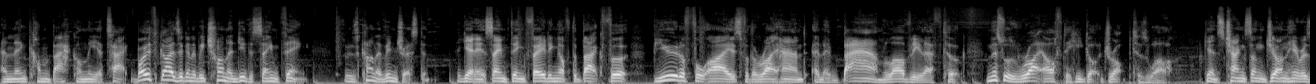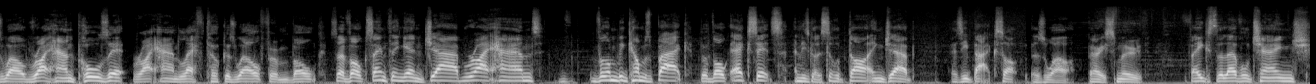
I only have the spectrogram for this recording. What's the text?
and then come back on the attack? Both guys are going to be trying to do the same thing. So it's kind of interesting. Again, it's same thing, fading off the back foot, beautiful eyes for the right hand, and then bam, lovely left hook. And this was right after he got dropped as well. Against Chan Sung Jung here as well. Right hand pulls it, right hand left hook as well from Volk. So Volk, same thing again, jab, right hand. Volumbi comes back, but Volk exits, and he's got a still darting jab as he backs up as well. Very smooth. Fakes the level change.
